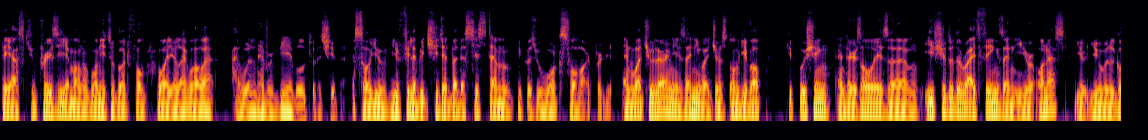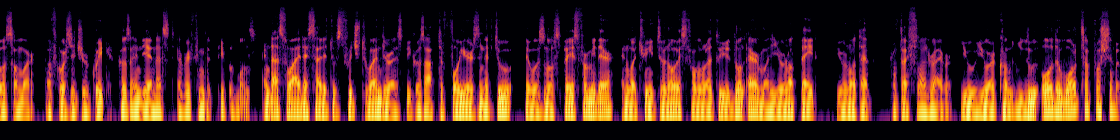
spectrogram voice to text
They ask you crazy amount of money to go to Formula 1. You're like, well, I, I will never be able to achieve that. So you, you feel a bit cheated by the system because you work so hard for this. And what you learn is anyway, just don't give up keep pushing and there's always um, if you do the right things and you're honest you, you will go somewhere. Of course if you're quick because in the end that's everything that people want. And that's why i decided to switch to endurance because after four years in f2 there was no space for me there. And what you need to know is formula 2 you don't earn money you're not paid. You're not a professional driver. You you are con- you do all the work of professional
